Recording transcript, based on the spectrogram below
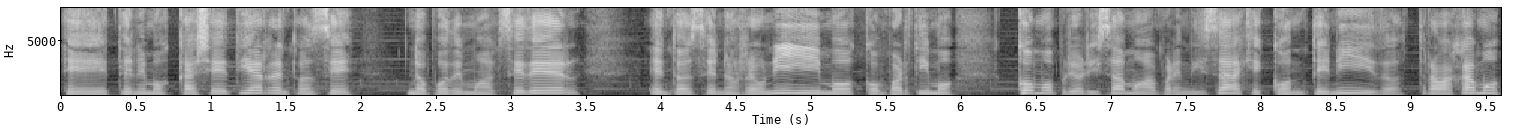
eh, tenemos calle de tierra, entonces no podemos acceder, entonces nos reunimos, compartimos cómo priorizamos aprendizaje, contenidos, trabajamos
